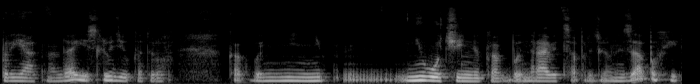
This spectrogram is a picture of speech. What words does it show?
приятно, да, есть люди, у которых как бы не, не, не очень как бы нравится определенный запах, и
